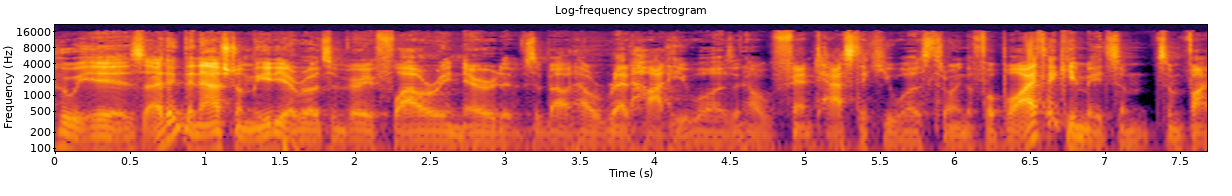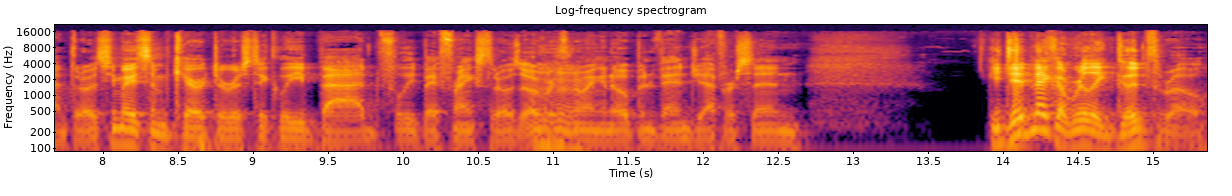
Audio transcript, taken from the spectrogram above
who he is. I think the national media wrote some very flowery narratives about how red hot he was and how fantastic he was throwing the football. I think he made some some fine throws. He made some characteristically bad Felipe Franks throws, mm-hmm. overthrowing mm-hmm. an open Van Jefferson. He did make a really good throw.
